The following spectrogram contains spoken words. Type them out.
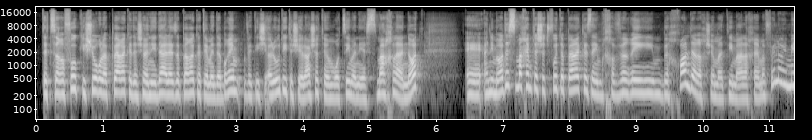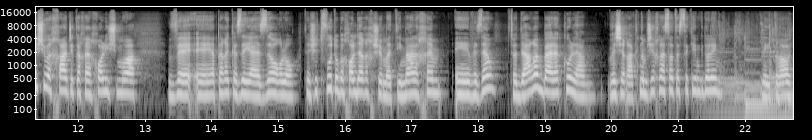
תצרפו קישור לפרק כדי שאני אדע על איזה פרק אתם מדברים, ותשאלו אותי את השאלה שאתם רוצים, אני אשמח לענות. אה, אני מאוד אשמח אם תשתפו את הפרק הזה עם חברים, בכל דרך שמתאימה לכם, אפילו עם מישהו אחד שככה יכול לשמוע. והפרק הזה יעזור לו. תשתפו אותו בכל דרך שמתאימה לכם. אה, וזהו, תודה רבה לכולם. ושרק נמשיך לעשות עסקים גדולים. להתראות.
